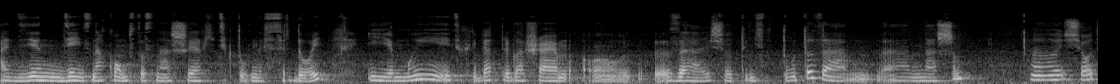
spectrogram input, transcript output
один день знакомства с нашей архитектурной средой, и мы этих ребят приглашаем э, за счет института, за э, нашим э, счет,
